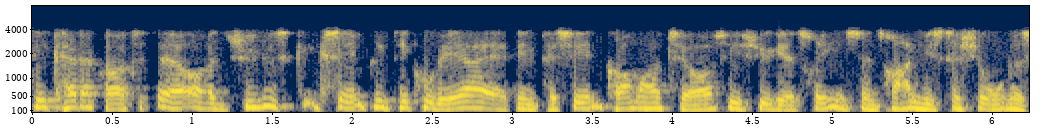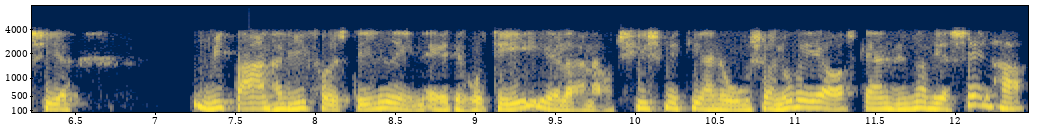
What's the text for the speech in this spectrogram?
det kan der godt. Øh, og et typisk eksempel, det kunne være, at en patient kommer til os i psykiatriens centralvisitation og siger, mit barn har lige fået stillet en ADHD eller en autisme-diagnose, og nu vil jeg også gerne vide, om jeg selv har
